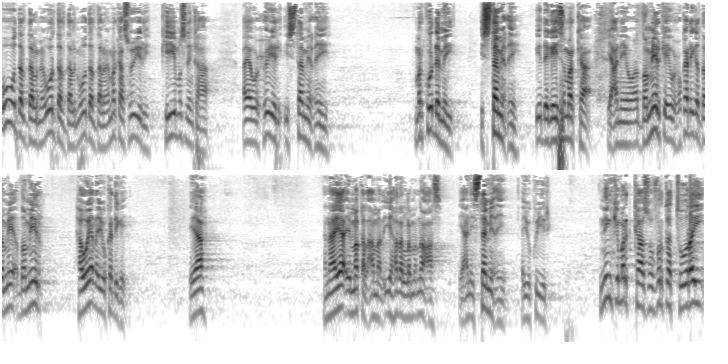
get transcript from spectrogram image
uu daldalmay uu daldalmay uu daldalmay markaasuu yidhi kii muslimka ayaa wuxuu yidhi istamicii markuu dhameey istamicii io dhegayso marka yani damiirka wuxuu ka dhigay damiir haween ayuu ka dhigay. Ya? Naayaa imaqal camal iyo hadal noocaas. Yani istamicii ayuu ku yidhi. Ninkii markaasuu furka tuuray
